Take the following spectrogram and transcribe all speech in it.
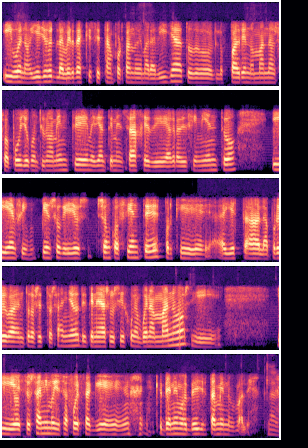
Y bueno, y ellos la verdad es que se están portando de maravilla, todos los padres nos mandan su apoyo continuamente mediante mensajes de agradecimiento y en fin, pienso que ellos son conscientes porque ahí está la prueba en todos estos años de tener a sus hijos en buenas manos y, y esos ánimos y esa fuerza que, que tenemos de ellos también nos vale. Claro.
